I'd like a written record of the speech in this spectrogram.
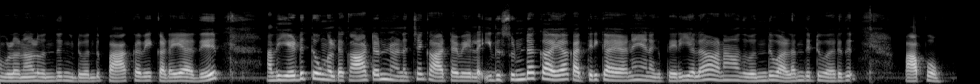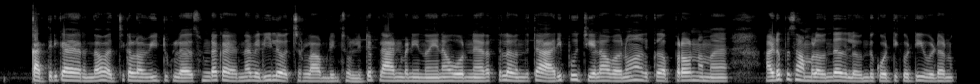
இவ்வளோ நாள் வந்து இங்கிட்டு வந்து பார்க்கவே கிடையாது. அதை எடுத்து உங்கள்கிட்ட காட்டணும்னு நினச்சேன். காட்டவே இல்லை. இது சுண்டைக்காயா கத்திரிக்காயான்னு எனக்கு தெரியலை. ஆனால் அது வந்து வளர்ந்துட்டு வருது. பார்ப்போம் கத்திரிக்காயாக இருந்தால் வச்சுக்கலாம் வீட்டுக்குள்ளே. சுண்டைக்காய் இருந்தால் வெளியில் வச்சிடலாம் அப்படின்னு சொல்லிட்டு பிளான் பண்ணியிருந்தோம். ஏன்னா ஒரு நேரத்தில் வந்துட்டு அரிப்பூச்சியெல்லாம் வரும். அதுக்கப்புறம் நம்ம அடுப்பு சாம்பலை வந்து அதில் வந்து கொட்டி கொட்டி விடணும்.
